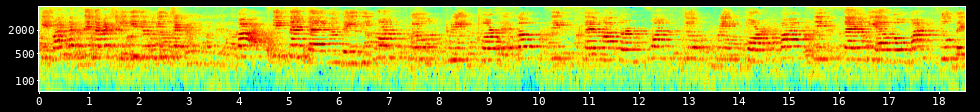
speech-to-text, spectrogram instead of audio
Okay, try to have the same direction. It's easier for me to check. Five, six, and seven. Basic. One, two, three, four. Let's go. Six, seven. After. One, two, three, four, five, six, seven. The elbow. One, two. Back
